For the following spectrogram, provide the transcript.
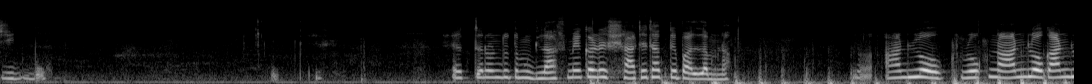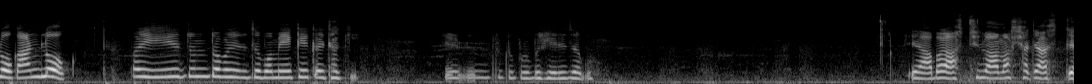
জিতবো। একটা রাউন্ডে তো আমি গ্লাস মেকারের সাথে থাকতে পারলাম না। আনলক লোক না আনলক আনলক আনলক আর, এর জন্য তো আবার হেরে যাব, আমি একে একাই থাকি। এর হেরে যাব। এ আবার আসছিল আমার সাথে আসতে।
